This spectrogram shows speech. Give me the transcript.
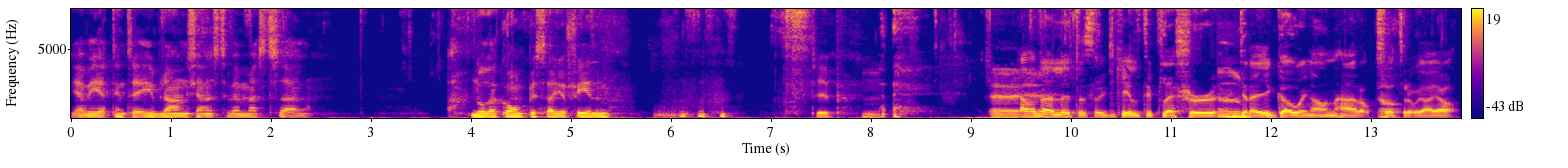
Jag vet inte, ibland känns det väl mest så här. Några kompisar gör film. typ. Eh, Ja, det är lite så guilty pleasure-grej going on här också Ja. tror jag. Ja.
